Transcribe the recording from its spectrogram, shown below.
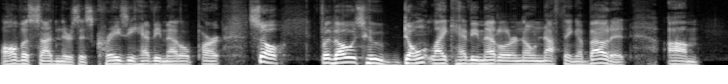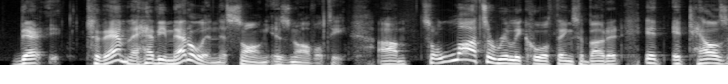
all of a sudden there's this crazy heavy metal part. So for those who don't like heavy metal or know nothing about it, um, there to them, the heavy metal in this song is novelty. Um, so lots of really cool things about it. It it tells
